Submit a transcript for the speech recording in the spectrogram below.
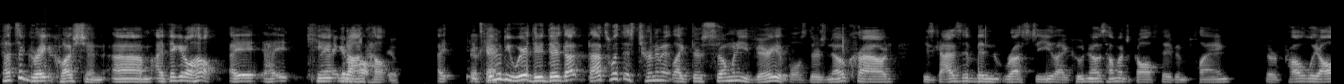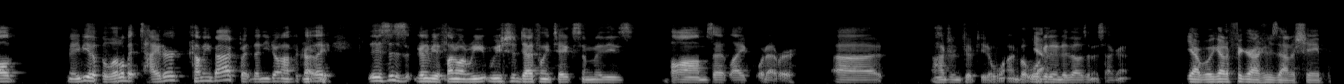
that's a great question. Um, I think it'll help. I, I can't it'll not help help. I, it's Okay. gonna be weird, dude. There, that that's what this tournament like. There's so many variables. There's no crowd. These guys have been rusty. Like who knows how much golf they've been playing. They're probably all maybe a little bit tighter coming back, but then you don't have the crowd. Mm-hmm. Like this is gonna be a fun one. We we should definitely take some of these bombs at like whatever, uh, 150 to one. But we'll Yeah. get into those in a second. Yeah, we got to figure out who's out of shape.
